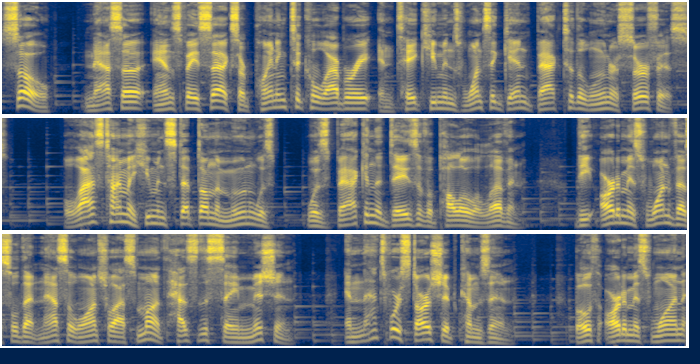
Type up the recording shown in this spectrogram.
so NASA and SpaceX are planning to collaborate and take humans once again back to the lunar surface. Last time a human stepped on the moon was, was back in the days of Apollo 11. The Artemis 1 vessel that NASA launched last month has the same mission, and that's where Starship comes in. Both Artemis 1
